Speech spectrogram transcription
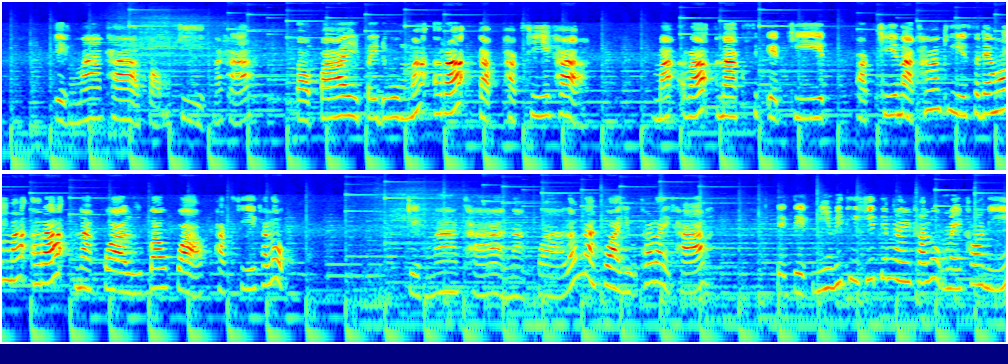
ๆ เก่งมากค่ะ 2 ขีดนะคะ ต่อไปไปดูมะระกับผักชีค่ะ มะระหนัก 11 ขีด ผักชีหนัก 5 ขีด แสดงว่ามะระหนักกว่าหรือเบากว่าผักชีคะลูก เก่งมากค่ะ หนักกว่าแล้วหนักกว่าอยู่เท่าไหร่คะ เด็กๆ มีวิธีคิดยังไงคะลูกในข้อนี้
